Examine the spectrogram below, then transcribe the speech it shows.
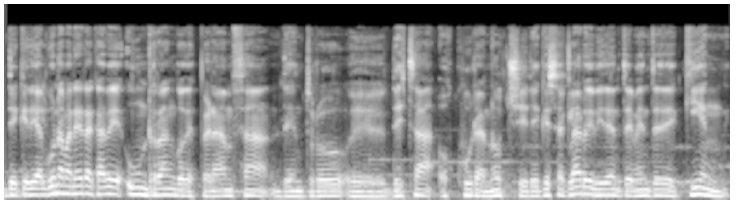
de que de alguna manera cabe un rango de esperanza dentro de esta oscura noche, de que se aclare evidentemente de quién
